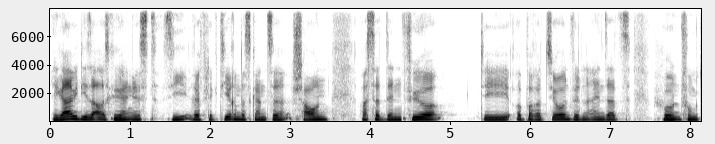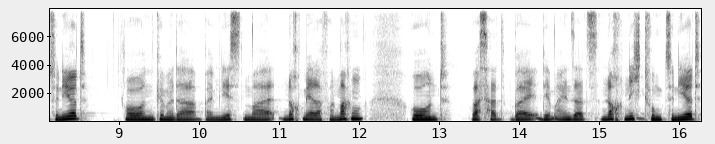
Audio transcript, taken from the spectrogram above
Egal wie dieser ausgegangen ist, sie reflektieren das Ganze, schauen, was hat denn für die Operation, für den Einsatz schon funktioniert und können wir da beim nächsten Mal noch mehr davon machen und was hat bei dem Einsatz noch nicht funktioniert?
